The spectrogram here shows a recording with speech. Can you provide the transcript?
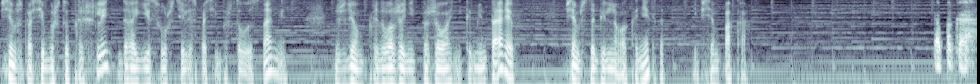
Всем спасибо, что пришли. Дорогие слушатели, спасибо, что вы с нами. Ждем предложений, пожеланий, комментариев. Всем стабильного коннекта и всем пока. Да, пока.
